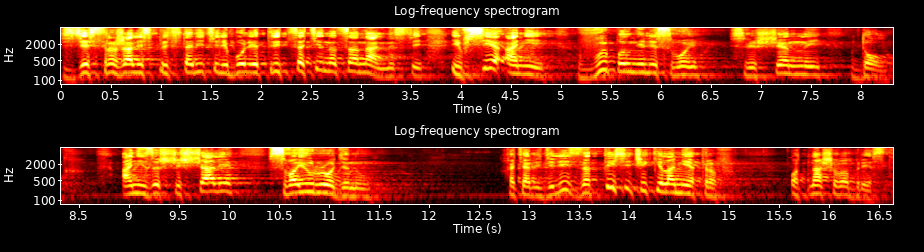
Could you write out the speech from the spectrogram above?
Здесь сражались представители более 30 национальностей, и все они выполнили свой священный долг. Они защищали свою родину, хотя родились за тысячи километров от нашего Бреста.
